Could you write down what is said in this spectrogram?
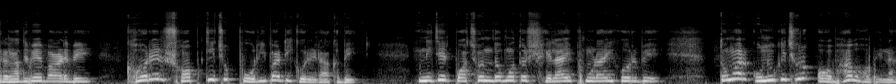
রাঁধবে বাড়বে ঘরের সব কিছু পরিপাটি করে রাখবে। নিজের পছন্দ মতো সেলাই ফোঁড়াই করবে। তোমার কোনো কিছুর অভাব হবে না।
